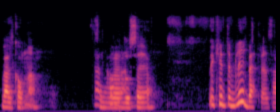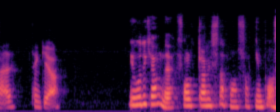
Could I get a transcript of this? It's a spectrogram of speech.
Välkomna. Välkomna. Det kan inte bli bättre än så här, tänker jag. Jo, det kan det. Folk kan lyssna på en fucking podd.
